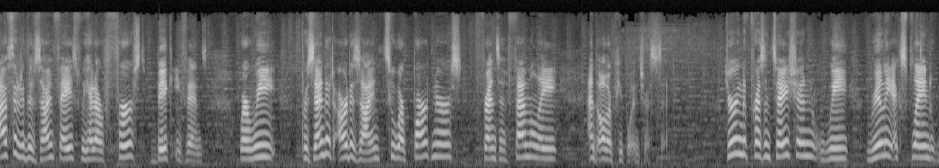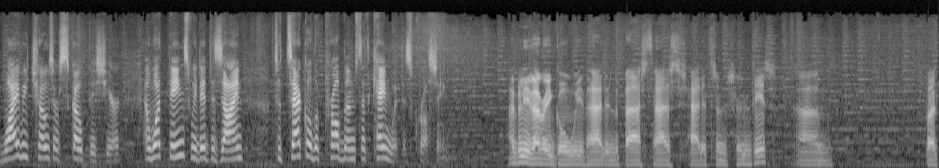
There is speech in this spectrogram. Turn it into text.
After the design phase, we had our first big event where we presented our design to our partners, friends and family and other people interested. During the presentation, we really explained why we chose our scope this year and what things we did design to tackle the problems that came with this crossing. I believe every goal we've had in the past has had its uncertainties. Um, but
